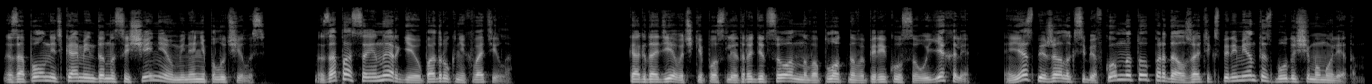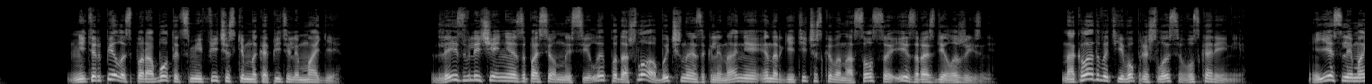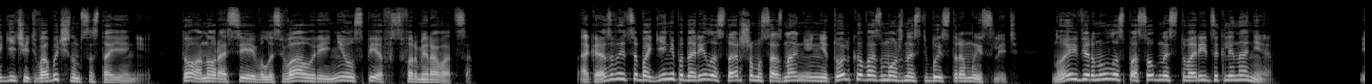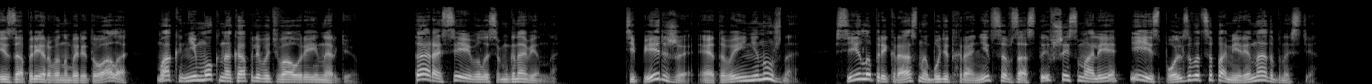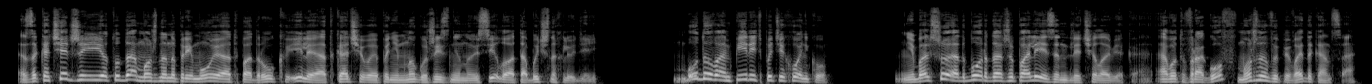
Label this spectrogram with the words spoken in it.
Заполнить камень до насыщения у меня не получилось. Запаса энергии у подруг не хватило. Когда девочки после традиционного плотного перекуса уехали, я сбежала к себе в комнату продолжать эксперименты с будущим амулетом. Не терпелось поработать с мифическим накопителем магии. Для извлечения запасенной силы подошло обычное заклинание энергетического насоса из раздела жизни. Накладывать его пришлось в ускорении. Если магичить в обычном состоянии, то оно рассеивалось в ауре, не успев сформироваться. Оказывается, богиня подарила старшему сознанию не только возможность быстро мыслить, но и вернула способность творить заклинания. Из-за прерванного ритуала маг не мог накапливать в ауре энергию. Та рассеивалась мгновенно. Теперь же этого и не нужно. Сила прекрасно будет храниться в застывшей смоле и использоваться по мере надобности. Закачать же ее туда можно напрямую от подруг или откачивая понемногу жизненную силу от обычных людей. Буду вампирить потихоньку. Небольшой отбор даже полезен для человека, а вот врагов можно выпивать до конца.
